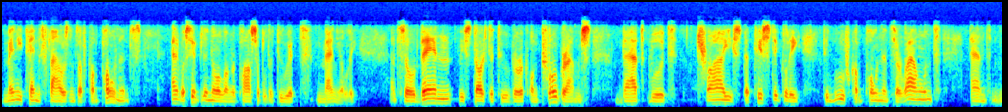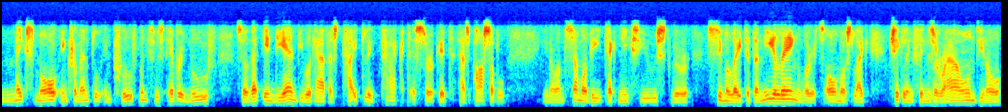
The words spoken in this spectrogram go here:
many tens thousands of components, and it was simply no longer possible to do it manually. And so then we started to work on programs that would try statistically to move components around and make small incremental improvements with every move so that in the end you would have as tightly packed a circuit as possible. You know, and some of the techniques used were simulated annealing, where it's almost like jiggling things around, you know,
